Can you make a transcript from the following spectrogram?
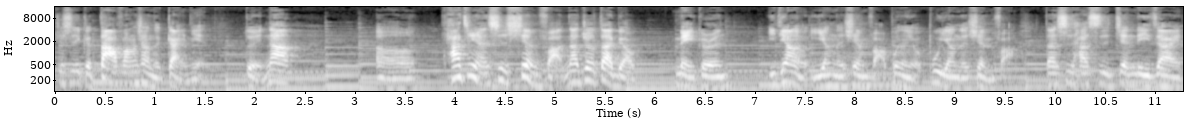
就是一个大方向的概念，对。那，呃，它既然是宪法，那就代表每个人一定要有一样的宪法，不能有不一样的宪法。但是它是建立在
